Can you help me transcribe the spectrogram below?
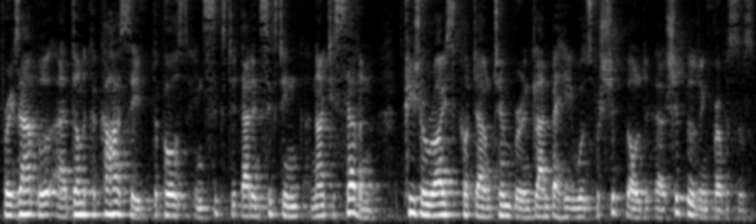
For example, uh, Donncha Cahasey deposed in 60, that in 1697 Peter Rice cut down timber in Glanbehy Woods for shipbuild, uh, shipbuilding purposes.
